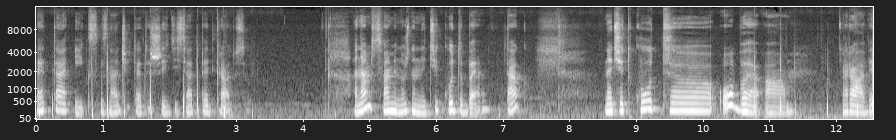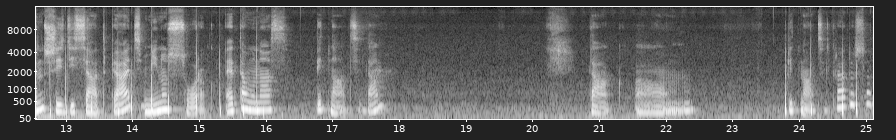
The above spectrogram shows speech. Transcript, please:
это x, значит это 65 градусов. А нам с вами нужно найти кут Б, так? Значит, кут ОБА равен 65 минус 40. Это у нас 15, да? Так, 15 градусов.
